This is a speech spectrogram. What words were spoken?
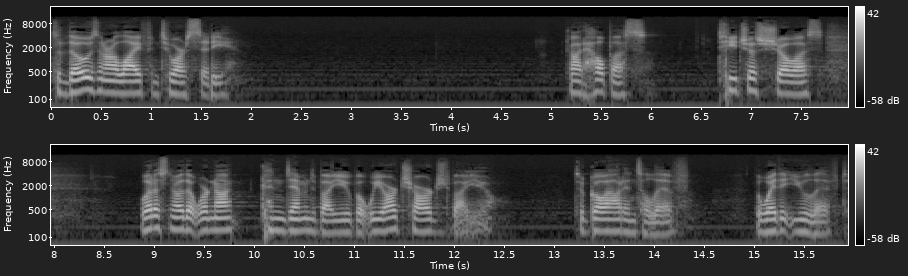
to those in our life and to our city. God, help us. Teach us, show us. Let us know that we're not condemned by you, but we are charged by you to go out and to live the way that you lived.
